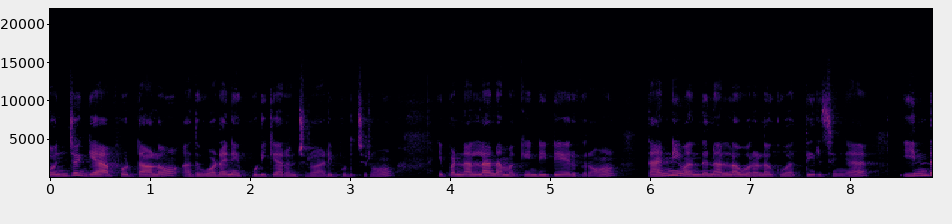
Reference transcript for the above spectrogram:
கொஞ்சம் கேப் விட்டாலும் அது உடனே பிடிக்க ஆரம்பிச்சிடும் அடி பிடிச்சிரும். இப்போ நல்லா நம்ம கிண்டிகிட்டே இருக்கிறோம். தண்ணி வந்து நல்லா ஓரளவுக்கு வத்திருச்சுங்க. இந்த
